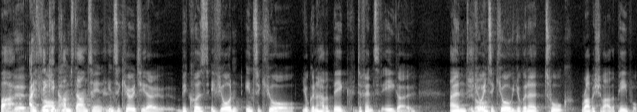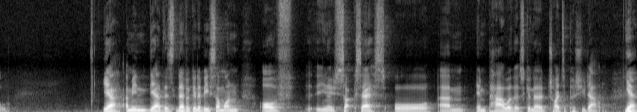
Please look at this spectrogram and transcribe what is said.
But the- I the think it comes down to insecurity though, because if you're insecure, you're going to have a big defensive ego, and if you're insecure, you're going to talk rubbish about other people. Yeah, I mean, yeah, there's never going to be someone of you know success or um, in power that's going to try to push you down. Yeah,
